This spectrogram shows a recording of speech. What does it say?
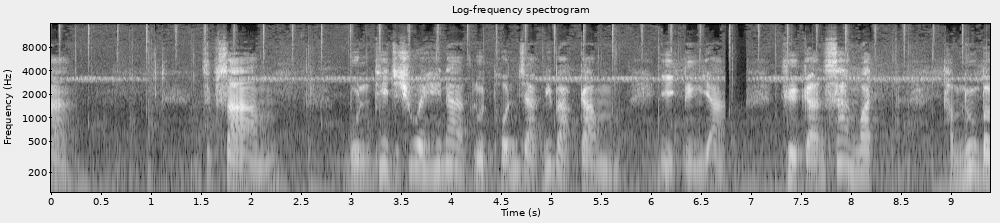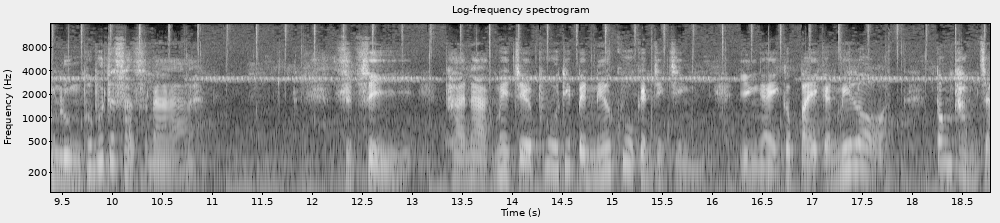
มาก ๆ 13. บุญที่จะช่วยให้นาคหลุดพ้นจากวิบากกรรม อีกหนึ่งอย่าง คือการสร้างวัดทำนุบำรุงพระพุทธศาสนา 14. ถ้านาคไม่เจอผู้ที่เป็นเนื้อคู่กันจริง ๆ ยังไงก็ไปกันไม่รอด ต้องทำใจ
